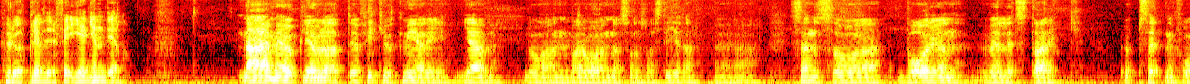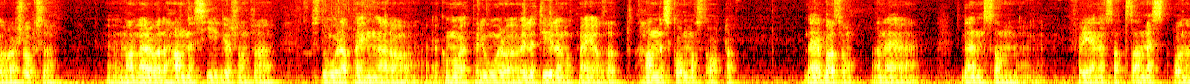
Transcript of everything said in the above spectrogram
hur du upplevde det för egen del? Nej, men jag upplevde att jag fick ut mer i Gävle då än vad det var under Sundsvallstiden. Eh, Sen så var det ju en väldigt stark uppsättning forwards också. Eh, Man värvade Hannes Sigurdsson för stora pengar och jag kommer ihåg att Prior var väldigt tydlig mot mig och sa att Hannes kommer att starta. Det är bara så. Han är den som föreningen satsar mest på nu.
